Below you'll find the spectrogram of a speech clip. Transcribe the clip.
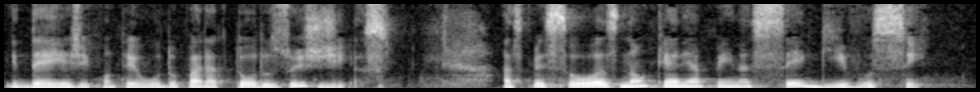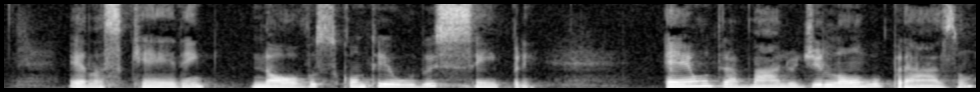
ideias de conteúdo para todos os dias. As pessoas não querem apenas seguir você, elas querem novos conteúdos sempre. É um trabalho de longo prazo,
